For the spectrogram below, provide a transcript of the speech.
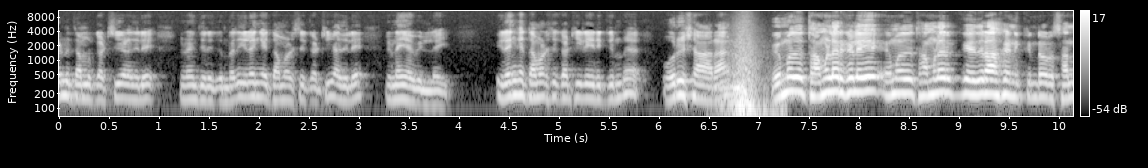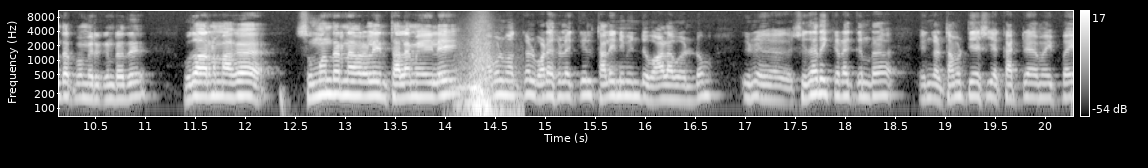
ஏழு தமிழ் கட்சிகள் அதிலே இணைந்திருக்கின்றது. இலங்கை தமிழரசு கட்சி அதிலே இணையவில்லை. இலங்கை தமிழரசு கட்சியில் இருக்கின்ற ஒரு சாரார் எமது தமிழர்களே எமது தமிழருக்கு எதிராக நிற்கின்ற ஒரு சந்தர்ப்பம் இருக்கின்றது. உதாரணமாக சுமந்திரன் அவர்களின் தலைமையிலே தமிழ் மக்கள் வடகிழக்கில் தலை நிமிந்து வாழ வேண்டும். சிதறி கிடக்கின்ற எங்கள் தமிழ் தேசிய கட்டமைப்பை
